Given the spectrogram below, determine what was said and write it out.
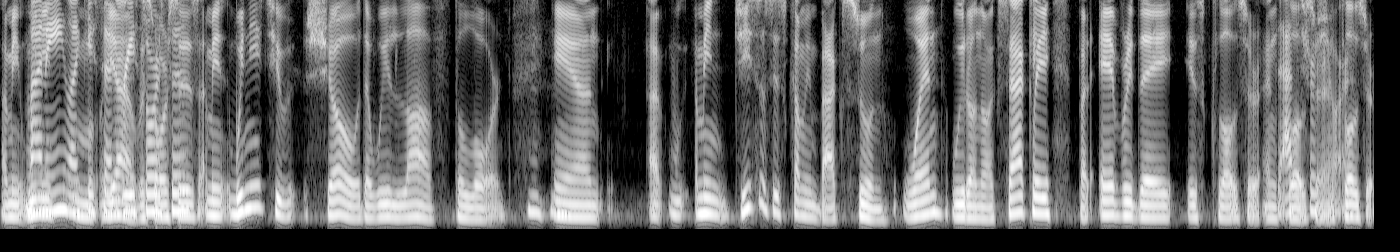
I mean, Money, need- like you said, yeah, resources. I mean, we need to show that we love the Lord, Mm-hmm. and I, w- I mean, Jesus is coming back soon. When we don't know exactly, but every day is closer and That's closer sure. Mm-hmm. and closer.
